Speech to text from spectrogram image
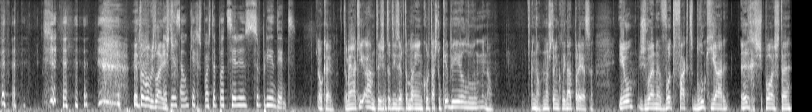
então vamos lá isto. Atenção, que a resposta pode ser surpreendente. Ok. Também há aqui. Ah, muita gente a dizer também cortaste o cabelo. Não. Não, não estou inclinado para essa. Eu, Joana, vou de facto bloquear a resposta.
